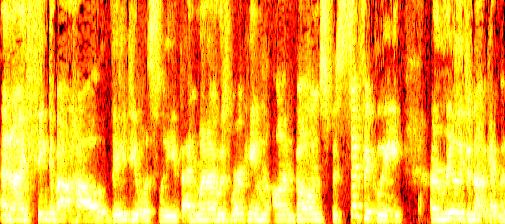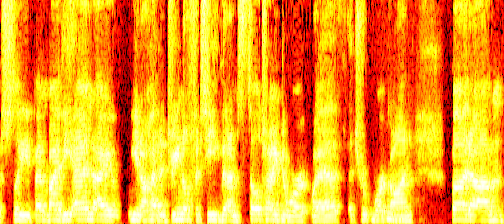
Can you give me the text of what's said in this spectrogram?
And I think about how they deal with sleep. And when I was working on Bones specifically, I really did not get much sleep. And by the end, I, you know, had adrenal fatigue that I'm still trying to work with, to work Mhm. on. But um,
